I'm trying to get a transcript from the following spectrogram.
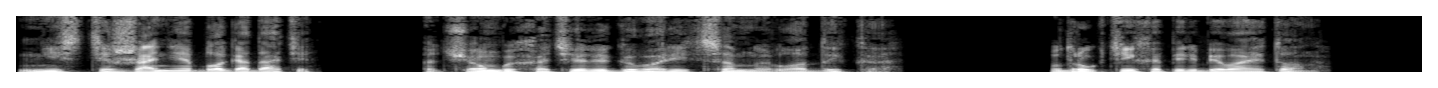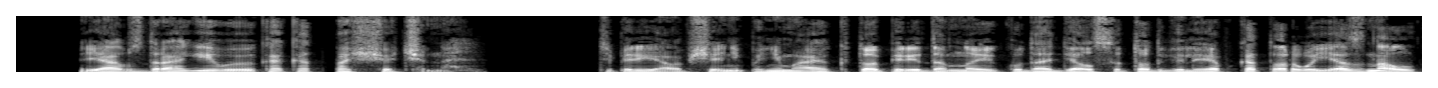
не стяжание благодати? — О чем вы хотели говорить со мной, владыка? Вдруг тихо перебивает он. Я вздрагиваю, как от пощечины. Теперь я вообще не понимаю, кто передо мной и куда делся тот Глеб, которого я знал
